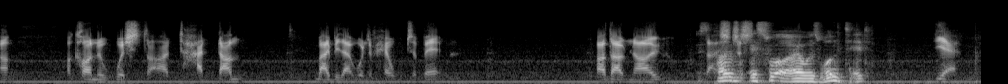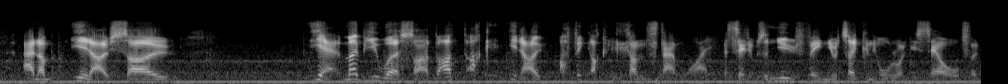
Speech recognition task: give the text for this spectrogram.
I kind of wish that I had done. Maybe that would have helped a bit. I don't know. It's, That's just- it's what I always wanted. Yeah, and I'm, you know, so yeah, maybe you were side, but I, I you know, I think I can understand why. I said it was a new thing. You were taking it all on yourself, and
